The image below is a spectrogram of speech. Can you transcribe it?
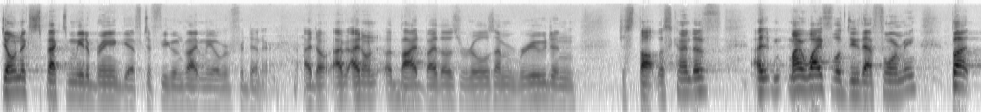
Don't expect me to bring a gift if you invite me over for dinner. I don't, I, I don't abide by those rules. I'm rude and just thoughtless, kind of. I, my wife will do that for me. But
